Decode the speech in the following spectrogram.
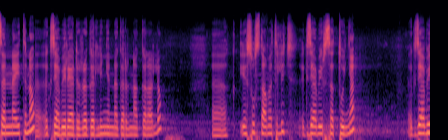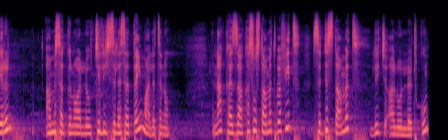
ሰናይት ነው። እግዚአብሔር ያደረገልኝን ነገር እናገራለሁ። የሶስት አመት ልጅ እግዚአብሔር ሰጥቶኛል። እግዚአብሔርን አመሰግነዋለሁ እች ልጅ ስለሰጠኝ ማለት ነው። እና ከዛ ከሶስት አመት በፊት ስድስት አመት ልጅ አልወለድኩም።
